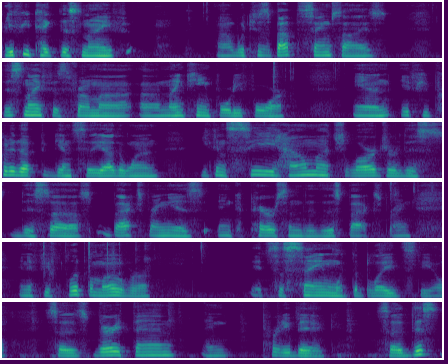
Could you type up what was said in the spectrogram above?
if you take this knife, uh, which is about the same size, this knife is from uh, uh, 1944. And if you put it up against the other one, you can see how much larger this this uh, back spring is in comparison to this back spring. And if you flip them over, it's the same with the blade steel. So it's very thin and pretty big. So this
